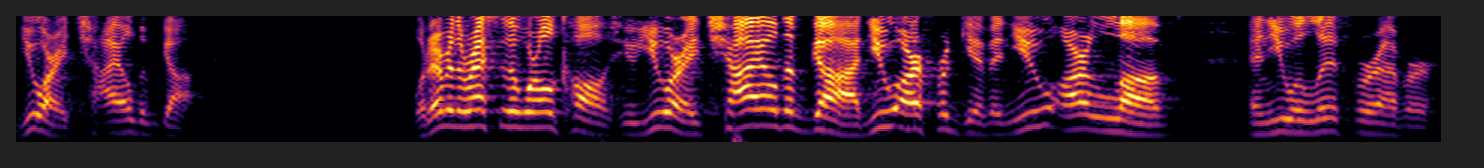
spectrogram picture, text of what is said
You are a child of God. Whatever the rest of the world calls you, you are a child of God. You are forgiven. You are loved. And you will live forever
